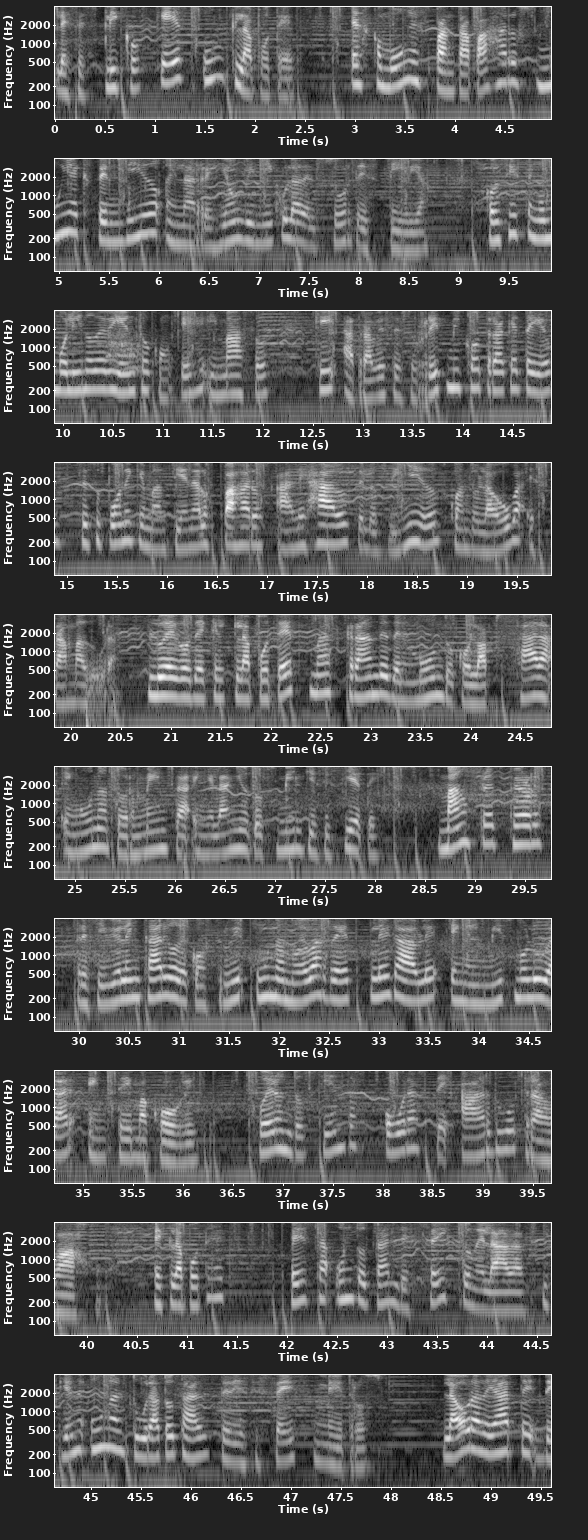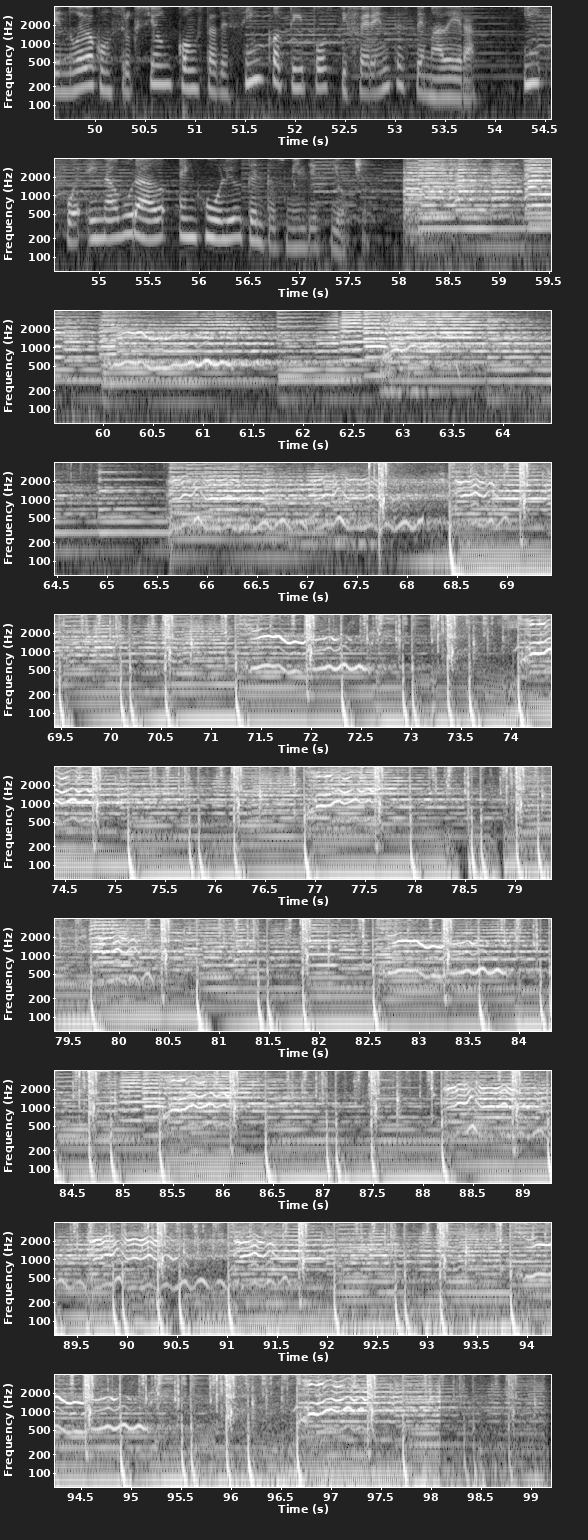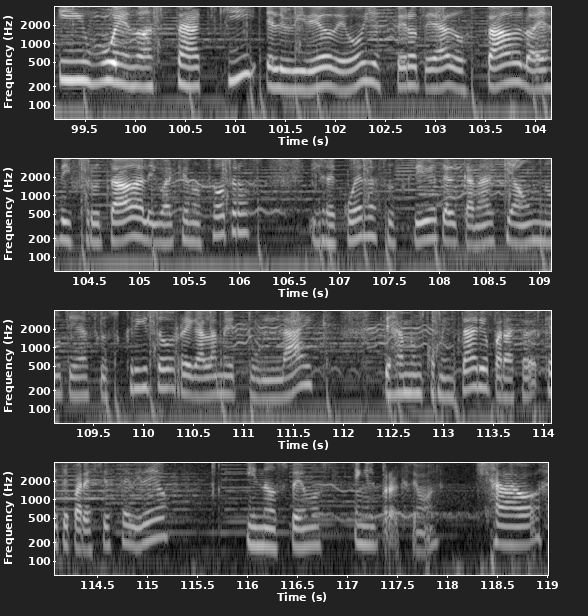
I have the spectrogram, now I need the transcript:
Les explico qué es un clapotets. Es como un espantapájaros muy extendido en la región vinícola del sur de Estiria. Consiste en un molino de viento con eje y mazos que a través de su rítmico traqueteo se supone que mantiene a los pájaros alejados de los viñedos cuando la uva está madura. Luego de que el clapotets más grande del mundo colapsara en una tormenta en el año 2017, Manfred Pearl recibió el encargo de construir una nueva red plegable en el mismo lugar en Temakogel. Fueron 200 horas de arduo trabajo. El clapotets pesa un total de 6 toneladas y tiene una altura total de 16 metros. La obra de arte de nueva construcción consta de cinco tipos diferentes de madera y fue inaugurado en julio del 2018. Hasta aquí el video de hoy. Espero te haya gustado, lo hayas disfrutado al igual que nosotros. Y recuerda, suscríbete al canal si aún no te has suscrito. Regálame tu like. Déjame un comentario para saber qué te pareció este video. Y nos vemos en el próximo. Chao.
